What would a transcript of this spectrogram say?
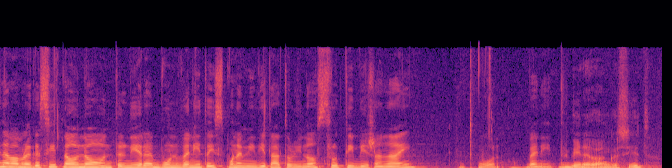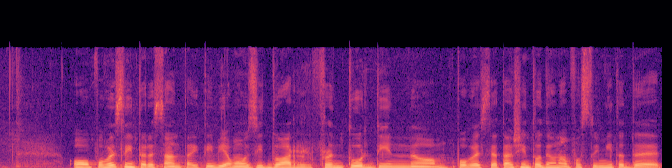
Bine v-am regăsit la o nouă întâlnire. Bun venit, îi spunem invitatului nostru, Tibi Janai. Bun venit. Bine v-am găsit. O poveste interesantă ai, Tibi. Am auzit doar frânturi din uh, povestea ta și întotdeauna am fost uimită de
